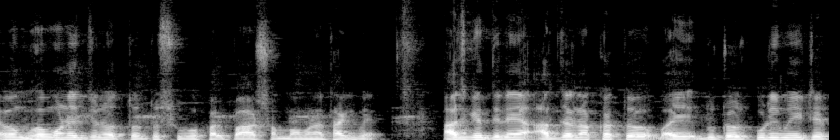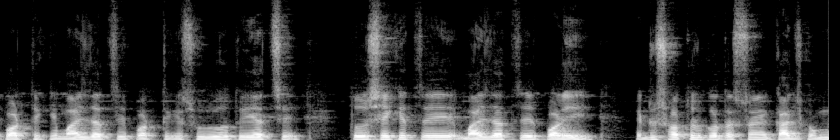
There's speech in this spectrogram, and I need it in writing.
এবং ভ্রমণের জন্য অত্যন্ত শুভ ফল পাওয়ার সম্ভাবনা থাকবে। আজকের দিনে আদ্রা নক্ষত্র এই দুটো কুড়ি মিনিটের পর থেকে মাঝযাত্রীর পর থেকে শুরু হতে যাচ্ছে। তো সেক্ষেত্রে মাঝযাত্রীর পরে একটু সতর্কতার সঙ্গে কাজকর্ম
